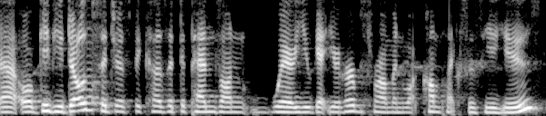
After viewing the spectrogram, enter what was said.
uh, or give you dosages because it depends on where you get your herbs from and what complexes you use.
